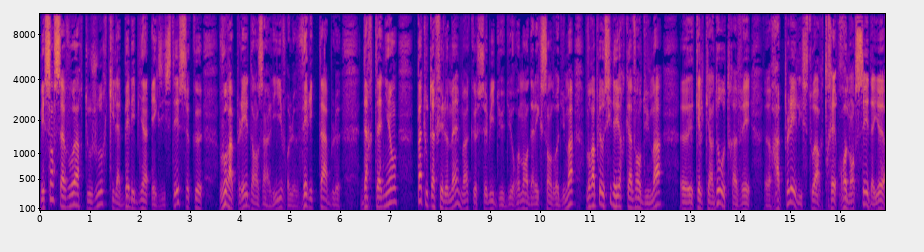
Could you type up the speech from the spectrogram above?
mais sans savoir toujours qu'il a bel et bien existé, ce que vous rappelez dans un livre, le véritable D'Artagnan, pas tout à fait le même hein, que celui du, du roman d'Alexandre Dumas. Vous rappelez aussi d'ailleurs qu'avant Dumas, euh, quelqu'un d'autre avait euh, rappelé l'histoire très romancée d'ailleurs,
